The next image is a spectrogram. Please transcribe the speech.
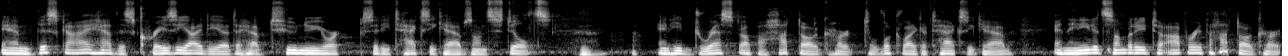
And this guy had this crazy idea to have two New York City taxi cabs on stilts. and he dressed up a hot dog cart to look like a taxi cab. And they needed somebody to operate the hot dog cart.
